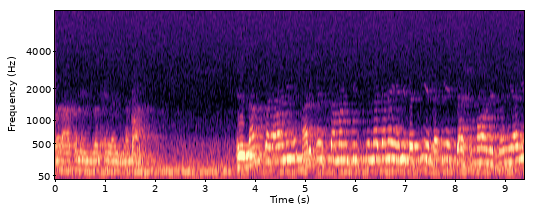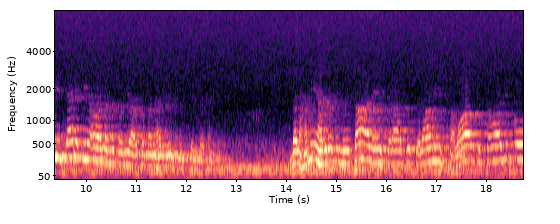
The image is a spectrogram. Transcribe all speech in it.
ولكن انظر إلى الجبل لن ترانی ہرگز تمن جس نہ کنے یعنی بچی بچی چشمان دنیاوی در ای عالم دنیا کو من ہرگز جس نہ کنے بل ہمیں حضرت موسیٰ علیہ السلام سوال کے سوال کو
